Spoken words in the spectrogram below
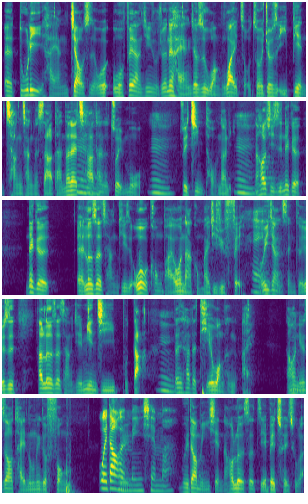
呃独立海洋教室，我我非常清楚，就是那海洋教室往外走之后就是一片长长的沙滩，它在沙滩的最末、嗯最尽头那里。嗯，然后其实那个那个呃，垃圾场其实我有空拍，我有拿空拍机去飞，我印象很深刻，就是它垃圾场其实面积不大，嗯，但是它的铁网很矮，然后你就知道台东那个风味道很明显吗？味道明显，然后垃圾直接被吹出来，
